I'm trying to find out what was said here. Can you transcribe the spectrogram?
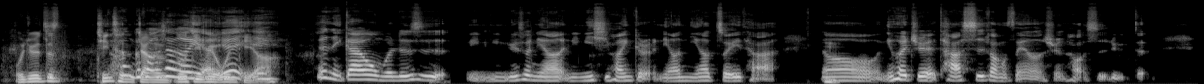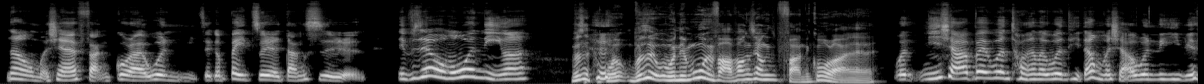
我觉得这。清晨讲的逻辑没有问题啊，因为你刚刚我们就是你你比如说你要你你喜欢一个人，你要你要追他，然后你会觉得他释放怎样的讯号是绿灯？那我们现在反过来问你这个被追的当事人，你不是要我们问你吗？不是 我不是我，你们问法方向反过来哎，我你想要被问同样的问题，但我们想要问另一边，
